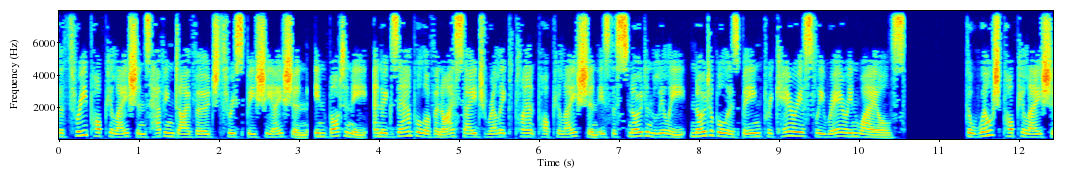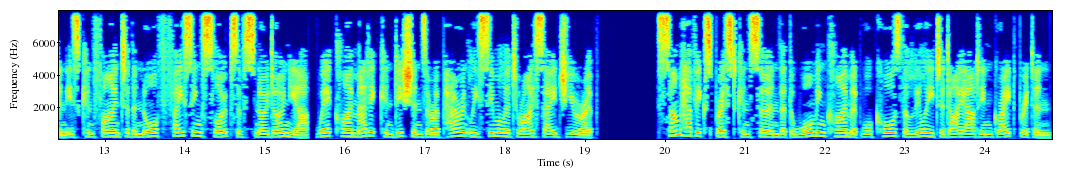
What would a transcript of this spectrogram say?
the three populations having diverged through speciation. In botany, an example of an Ice Age relict plant population is the Snowdon lily, notable as being precariously rare in Wales. The Welsh population is confined to the north-facing slopes of Snowdonia, where climatic conditions are apparently similar to Ice Age Europe. Some have expressed concern that the warming climate will cause the lily to die out in Great Britain.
